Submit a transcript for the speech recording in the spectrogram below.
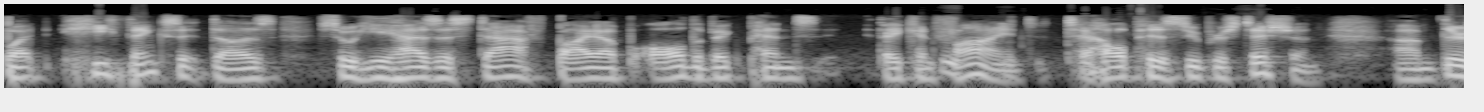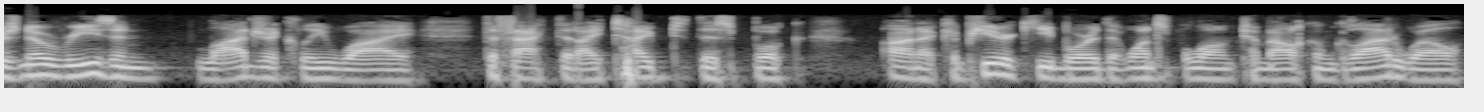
But he thinks it does, so he has his staff buy up all the Bic pens they can hmm. find to help his superstition. Um, there's no reason logically why the fact that I typed this book on a computer keyboard that once belonged to Malcolm Gladwell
